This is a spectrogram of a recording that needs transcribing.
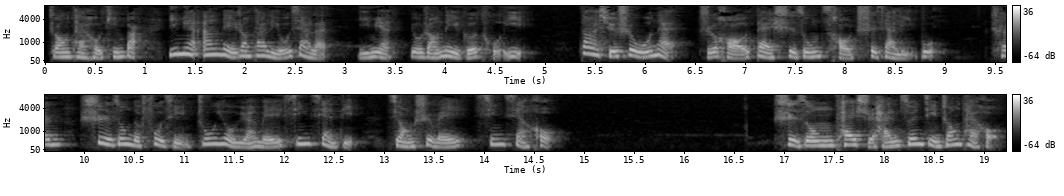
张太后听罢，一面安慰让他留下来，一面又让内阁妥议。大学士无奈。只好代世宗草敕下礼部，称世宗的父亲朱佑元为新献帝，蒋氏为新献后。世宗开始还尊敬张太后，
